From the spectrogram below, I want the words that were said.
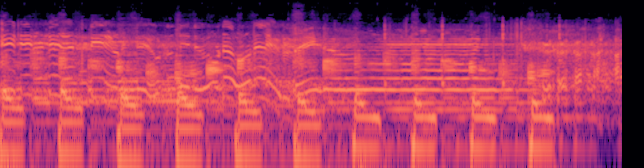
Ha ha ha!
